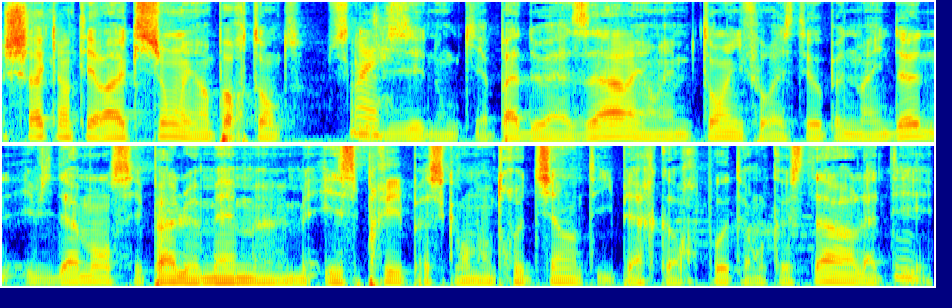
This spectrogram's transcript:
chaque interaction est importante, ce que je disais. Donc il n'y a pas de hasard et en même temps il faut rester open-minded. Évidemment, c'est pas le même euh, esprit parce qu'en entretien, tu es hyper corpo, tu es en costard, là tu es,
